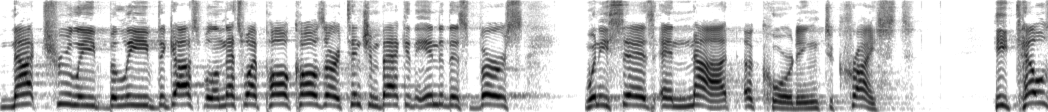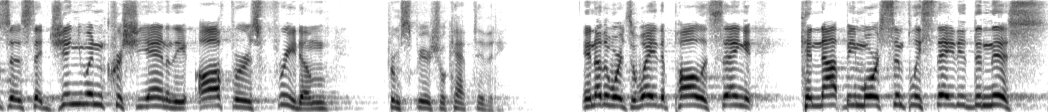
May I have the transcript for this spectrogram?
not truly believe the gospel. And that's why Paul calls our attention back at the end of this verse when he says, and not according to Christ. He tells us that genuine Christianity offers freedom from spiritual captivity. In other words, the way that Paul is saying it cannot be more simply stated than this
